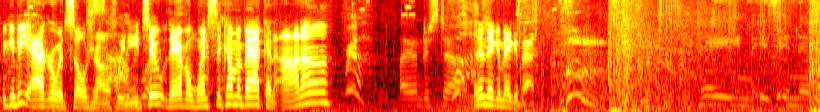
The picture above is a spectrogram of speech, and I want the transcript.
We can be aggro with Soldier now if we need to. They have a Winston coming back and Ana. I understand. I think they can make it back. Pain is inevitable.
